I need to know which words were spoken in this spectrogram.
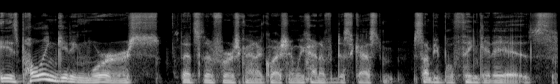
is polling getting worse? That's the first kind of question we kind of discussed. Some people think it is.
